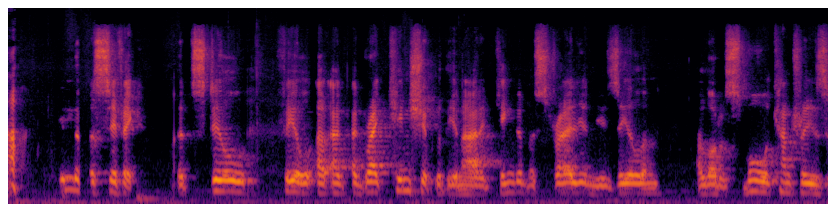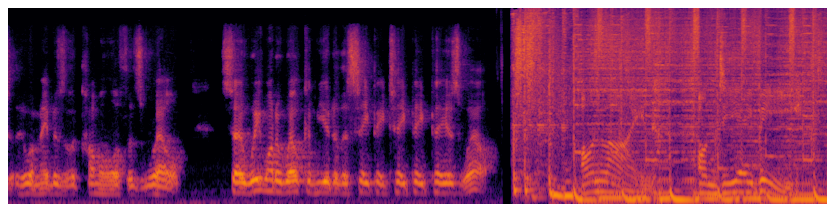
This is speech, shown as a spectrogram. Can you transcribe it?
in the Pacific that still feel a, a, great kinship with the United Kingdom, Australia, New Zealand, a lot of smaller countries who are members of the Commonwealth as well. So we want to welcome you to the CPTPP as well. Online, on DAB,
